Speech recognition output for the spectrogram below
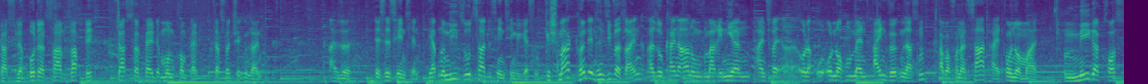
Das ist wieder butterzart, saftig. Das zerfällt im Mund komplett. Das wird Chicken sein. Also, es ist Hähnchen. Ich habe noch nie so zartes Hähnchen gegessen. Geschmack könnte intensiver sein. Also, keine Ahnung, marinieren, ein, zwei äh, oder und noch einen Moment einwirken lassen. Aber von der Zartheit unnormal. Mega kross.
